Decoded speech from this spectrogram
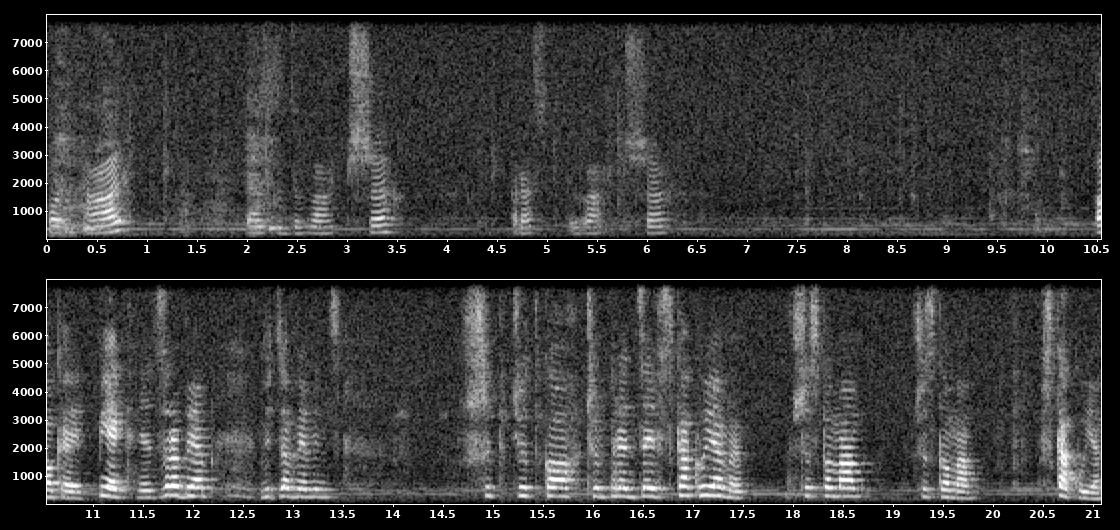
portal. Raz, dwa, trzy. Raz, dwa, trzy. Okej, pięknie. Zrobiłem widzowie, więc szybciutko, czym prędzej wskakujemy. Wszystko mam, wszystko mam. Wskakuję.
